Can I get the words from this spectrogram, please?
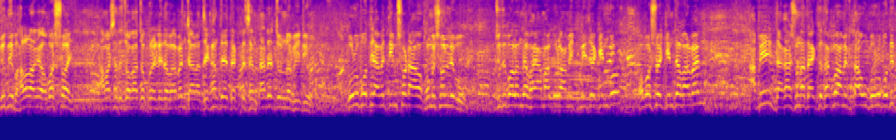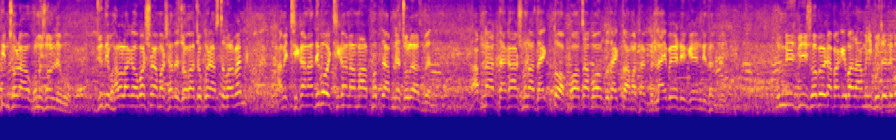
যদি ভালো লাগে অবশ্যই আমার সাথে যোগাযোগ করে নিতে পারবেন। যারা যেখান থেকে দেখতেছেন তাদের জন্য ভিডিও। গরু প্রতি আমি তিনশো টাকা কমিশন নেব। যদি বলেন যে, ভাই, আমার গরু আমি নিজে কিনবো, অবশ্যই কিনতে পারবেন। আমি দেখাশোনা দায়িত্ব থাকব, আমি তাও গরু প্রতি তিনশো টাকা কমিশন নেব। যদি ভালো লাগে, অবশ্যই আমার সাথে যোগাযোগ করে আসতে পারবেন। আমি ঠিকানা দিব, ওই ঠিকানার মারফতে আপনি চলে আসবেন। আপনার দেখাশোনা দায়িত্ব, খরচা পর্যন্ত দায়িত্ব আমার থাকবে লাইব্রেরি গ্যারেন্টি থাকবে। উনিশ, বিশ হবে, ওটা বাকি বাকিবার আমি বুঝে নেব।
